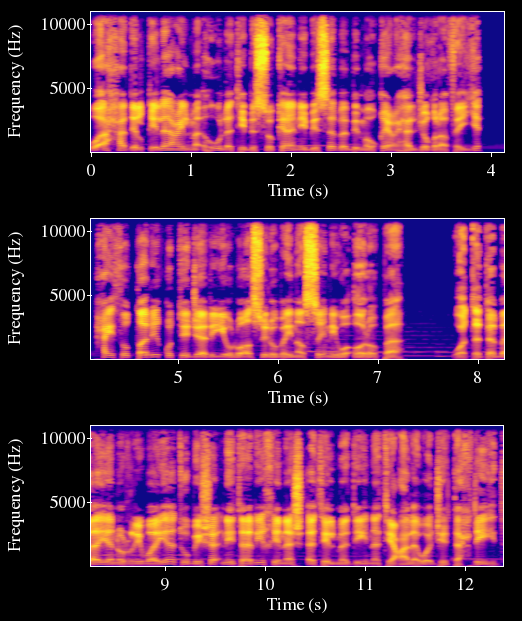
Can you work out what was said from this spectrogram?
وأحد القلاع المأهولة بالسكان بسبب موقعها الجغرافي حيث الطريق التجاري الواصل بين الصين وأوروبا. وتتباين الروايات بشأن تاريخ نشأة المدينة على وجه التحديد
